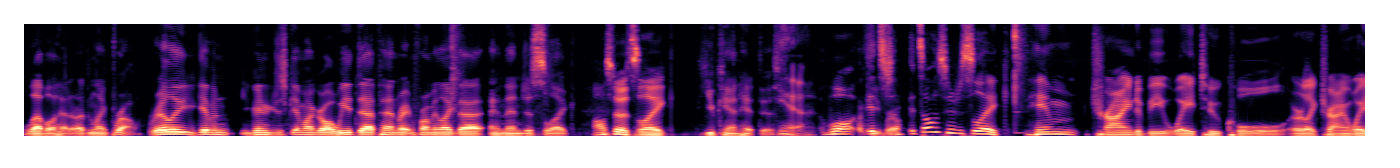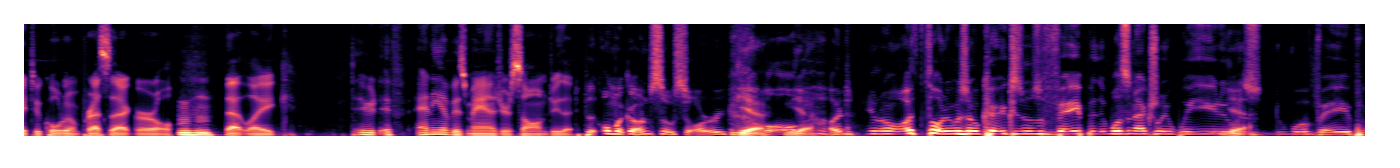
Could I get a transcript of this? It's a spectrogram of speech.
level-headed, I'd been like, "Bro, really? You're giving? You're gonna just give my girl a weed dab pen right in front of me like that, and then just like, Also it's like you can't hit this." Yeah. Well, Fuck it's bro. it's also just like him trying to be way too cool or like trying way too cool to impress that girl Mm-hmm. that like dude, if any of his managers saw him do that, he'd be like, "Oh my god, I'm so sorry." Yeah. Oh, yeah. I d- you know, I thought it was okay because it was a vape, and it wasn't actually weed. It Yeah. was we're vaping.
